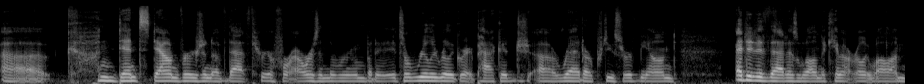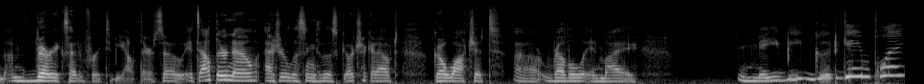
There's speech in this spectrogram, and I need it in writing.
uh, condensed down version of that three or four hours in the room. But it's a really, really great package. Uh, Red, our producer of Beyond, edited that as well, and it came out really well. I'm, I'm very excited for it to be out there. So it's out there now as you're listening to this. Go check it out. Go watch it. Uh, revel in my maybe good gameplay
